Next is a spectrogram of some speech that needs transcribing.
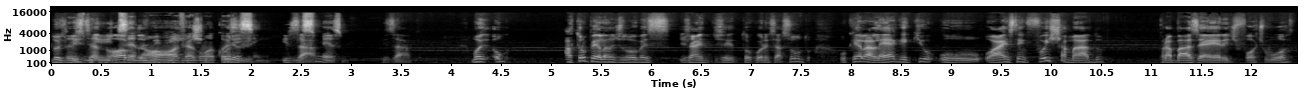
2019, 2019, 2020, alguma coisa assim. Exato. Isso mesmo. Exato. Mas, o- atropelando de novo, mas já, já tocou nesse assunto, o que ela alega é que o, o- Einstein foi chamado para a base aérea de Fort Worth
